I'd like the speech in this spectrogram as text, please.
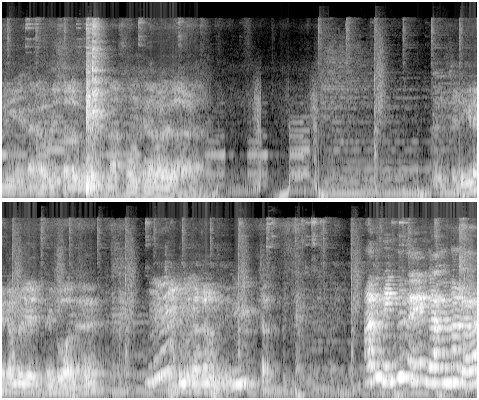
నీ స్థలం నా ఫోన్ కింద పడగల చట్నీ గిట్ట కంప్లీట్ అయిపోవాలి మాకు అర్థం ఉంది. అది మిగిలిన ఏం కాదన్నా కదా.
